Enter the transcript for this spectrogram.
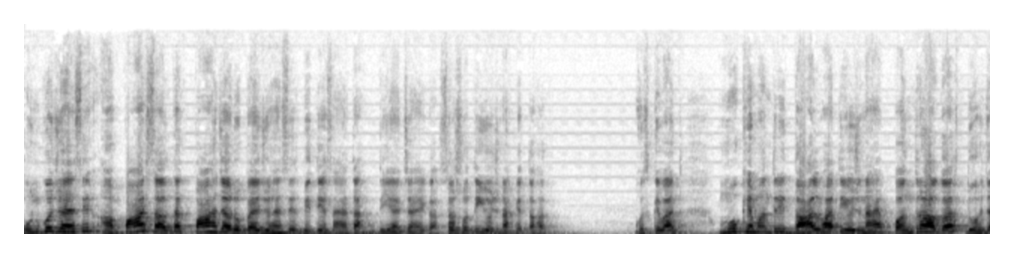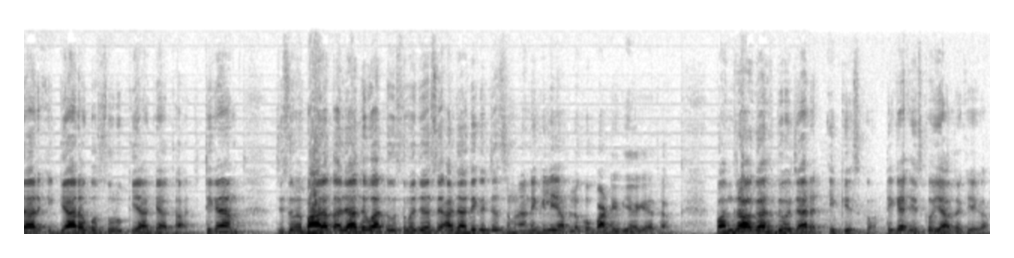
उनको जो है से पाँच साल तक पाँच हज़ार रुपये जो है से वित्तीय सहायता दिया जाएगा सरस्वती योजना के तहत। उसके बाद मुख्यमंत्री दाल भात योजना है 15 अगस्त 2011 को शुरू किया गया था, ठीक है जिस समय भारत आज़ाद हुआ तो उस समय जैसे आज़ादी के जश्न मनाने के लिए आप लोग को पार्टी दिया गया था 15 अगस्त 2021 को, ठीक है? इसको याद रखिएगा।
